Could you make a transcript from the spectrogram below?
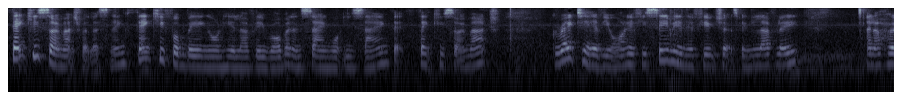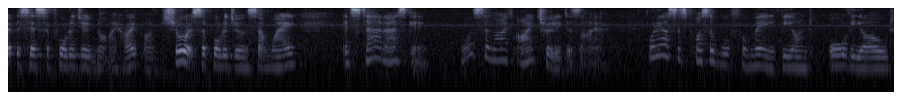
Thank you so much for listening. Thank you for being on here, lovely Robin, and saying what you're saying. Thank you so much. Great to have you on. If you see me in the future, it's been lovely. And I hope this has supported you. Not I hope, I'm sure it's supported you in some way. And start asking, what's the life I truly desire? What else is possible for me beyond all the old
